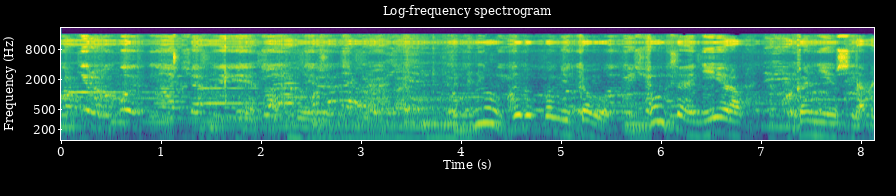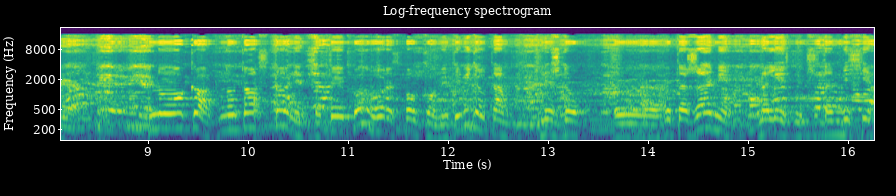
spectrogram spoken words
Квартира выходит на частный дом. Будут помнить кого? Функционеров, конечно. Ну а как? Ну это останется. Ты был в горосполкоме, ты видел там между э, этажами на лестнице, там висит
